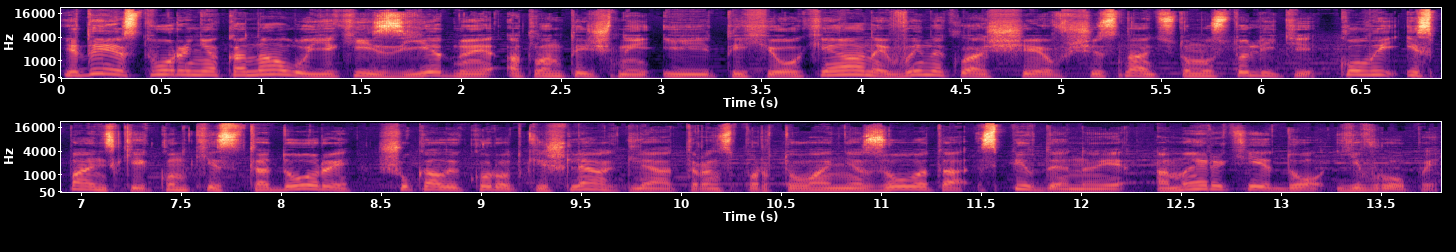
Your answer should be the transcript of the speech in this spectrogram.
Ідея створення каналу, який з'єднує Атлантичний і Тихий океани, виникла ще в 16 столітті, коли іспанські конкістадори шукали короткий шлях для транспортування золота з Південної Америки до Європи.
